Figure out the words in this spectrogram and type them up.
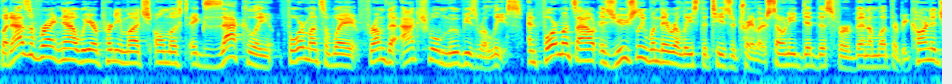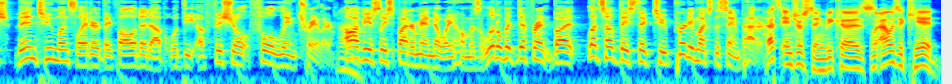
But as of right now, we are pretty much almost exactly four months away from the actual movie's release. And four months out is usually when they release the teaser trailer. Sony did this for Venom Let There Be Carnage. Then two months later, they followed it up with the official full length trailer. Oh. Obviously, Spider Man No Way Home is a little bit different, but let's hope they stick to pretty much the same pattern. That's interesting because when I was a kid,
